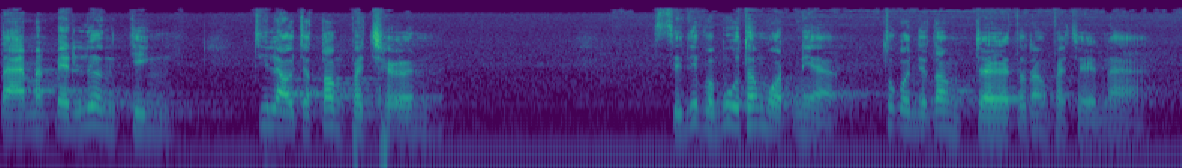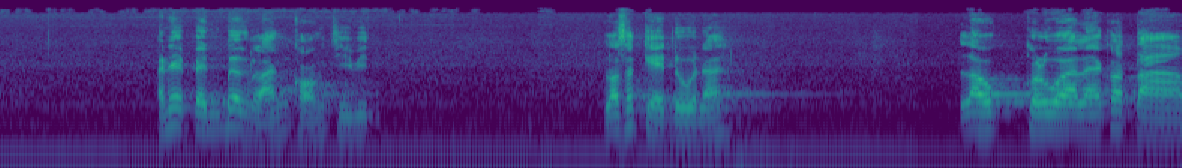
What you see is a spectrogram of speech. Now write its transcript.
แต่มันเป็นเรื่องจริงที่เราจะต้องเผชิญ สิ่งที่ผมพูดทั้งหมดเนี่ยทุกคนจะต้องเจอจะต้องเผชิญหน้า อันนี้เป็นเบื้องหลังของชีวิต เราสังเกตดูนะ เรากลัวอะไรก็ตาม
